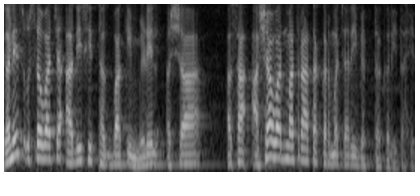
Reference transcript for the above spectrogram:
गणेश उत्सवाच्या आधीच ही थकबाकी मिळेल अशा असा आशावाद मात्र आता कर्मचारी व्यक्त करीत आहेत.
